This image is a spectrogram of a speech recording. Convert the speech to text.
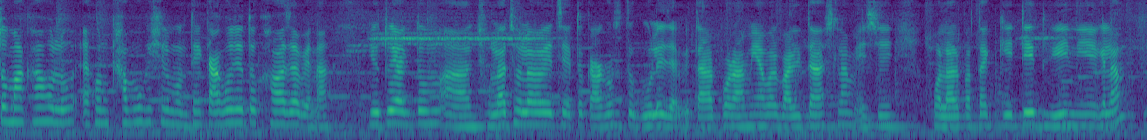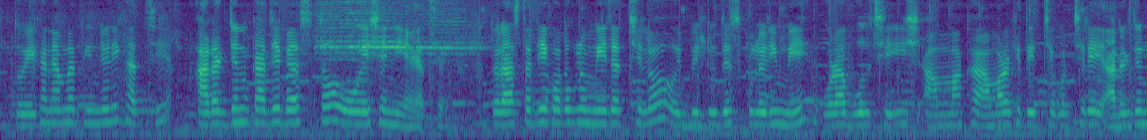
তো মাখা হলো, এখন খাব কিসের মধ্যে? কাগজে তো খাওয়া যাবে না। যেহেতু একদম ঝোলা ঝোলা হয়েছে, তো কাগজ তো গলে যাবে। তারপর আমি আবার বাড়িতে আসলাম, এসে কলার পাতা কেটে ধুয়ে নিয়ে গেলাম। তো এখানে আমরা তিনজনই খাচ্ছি। আর একজন কাজে ব্যস্ত, ও এসে নিয়ে গেছে। তো রাস্তা দিয়ে কতগুলো মেয়ে যাচ্ছিল, ওই বিল্টুদের স্কুলেরই মেয়ে। ওরা বলছে, ইস, আম মাখা, আমারও খেতে ইচ্ছে করছে রে। আরেকজন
